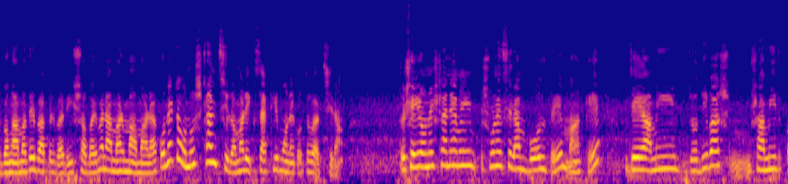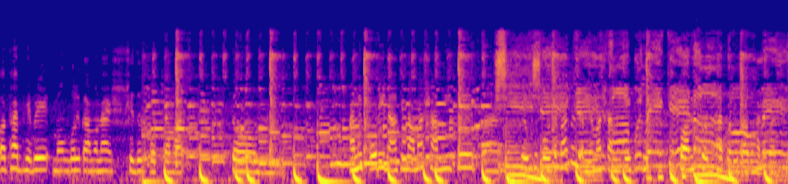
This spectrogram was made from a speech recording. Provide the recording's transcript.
এবং আমাদের বাপের বাড়ির সবাই মানে আমার মামারা, কোনো একটা অনুষ্ঠান ছিল, আমার এক্স্যাক্টলি মনে করতে পারছি না। তো সেই অনুষ্ঠানে আমি শুনেছিলাম বলতে মাকে যে আমি যদি বা স্বামীর কথা ভেবে মঙ্গল কামনায় সিঁদুর করতে হয়, তো আমি পড়ি না, কিন্তু আমার স্বামীকে কেউ কি বলতে পারবে যে আমি আমার স্বামীকে একটু কম শ্রদ্ধা করি বা ভালোবাসি?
